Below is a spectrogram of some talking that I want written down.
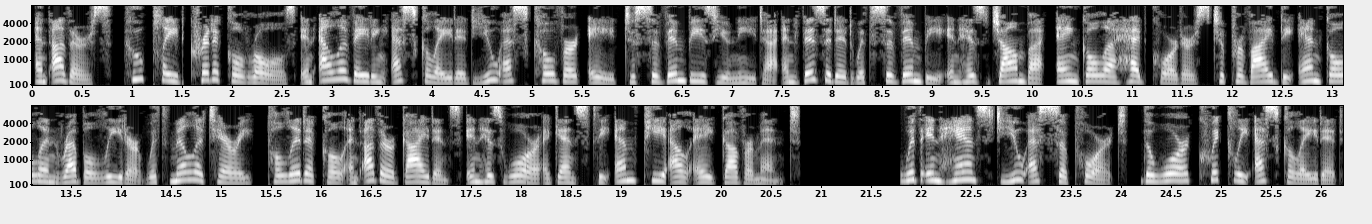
and others, who played critical roles in elevating escalated U.S. covert aid to Savimbi's UNITA and visited with Savimbi in his Jamba, Angola headquarters to provide the Angolan rebel leader with military, political and other guidance in his war against the MPLA government. With enhanced U.S. support, the war quickly escalated,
